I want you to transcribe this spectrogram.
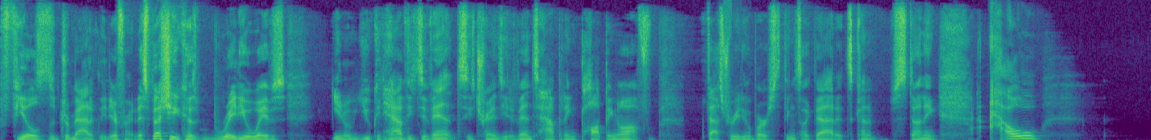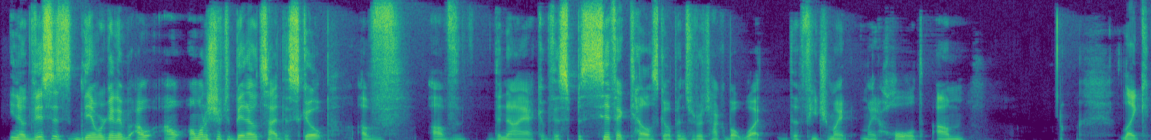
feels dramatically different, especially because radio waves you know, you can have these events, these transient events happening, popping off, fast radio bursts, things like that. It's kind of stunning. How, you know, this is, then we're going to, I, I want to shift a bit outside the scope of, of the NIAC of this specific telescope and sort of talk about what the future might, might hold. Um, like,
